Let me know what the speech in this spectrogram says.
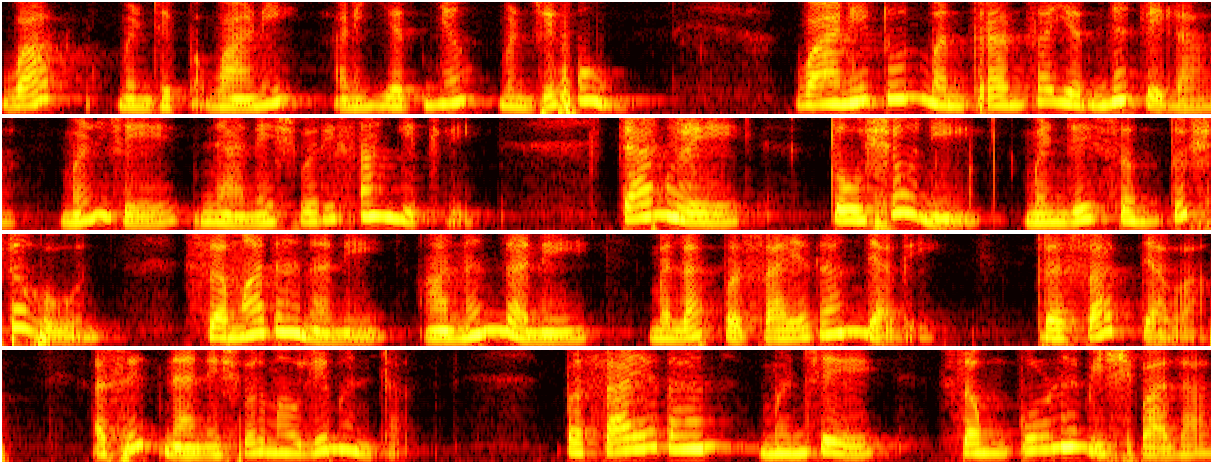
वाक म्हणजे वाणी आणि यज्ञ म्हणजे होम. वाणीतून मंत्रांचा यज्ञ केला. म्हणजे ज्ञानेश्वरी सांगितली. त्यामुळे तोषोनी म्हणजे संतुष्ट होऊन समाधानाने आनंदाने मला पसायदान द्यावे. प्रसाद द्यावा असे ज्ञानेश्वर माऊली म्हणतात. पसायदान म्हणजे संपूर्ण विश्वाला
